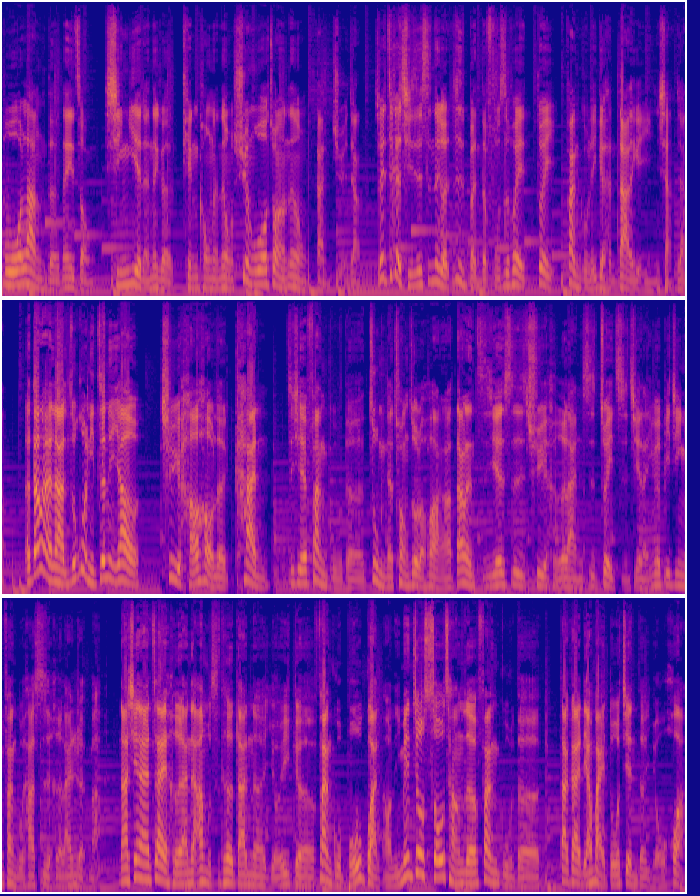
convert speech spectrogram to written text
波浪的那种星夜的那个天空的那种漩涡状的那种感觉，这样，所以这个其实是那个日本的浮世绘对梵谷的一个很大的一个影响，这样。那当然啦，如果你真的要去好好的看。这些梵谷的著名的创作的话啊，当然直接是去荷兰是最直接的，因为毕竟梵谷他是荷兰人嘛。那现在在荷兰的阿姆斯特丹呢，有一个梵谷博物馆哦，里面就收藏着梵谷的大概两百多件的油画，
